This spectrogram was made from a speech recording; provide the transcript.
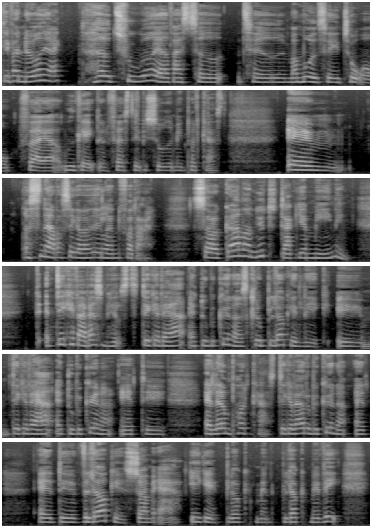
det var noget, jeg ikke havde turet. Jeg havde faktisk taget, taget mig mod til i to år, før jeg udgav den første episode af min podcast. Øhm, og sådan er der sikkert også et eller andet for dig. Så gør noget nyt, der giver mening. Det, det kan være hvad som helst. Det kan være, at du begynder at skrive blogindlæg. Øh, det kan være, at du begynder at, øh, at lave en podcast. Det kan være, at du begynder at at øh, vlogge, som er ikke blog, men blog med V,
